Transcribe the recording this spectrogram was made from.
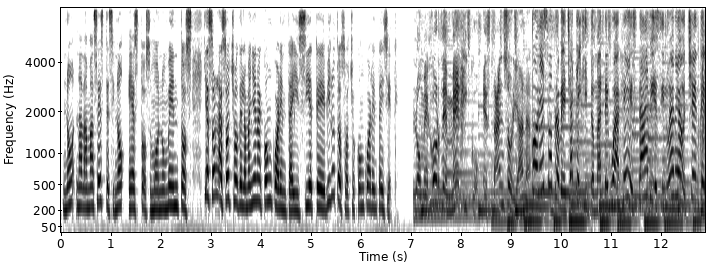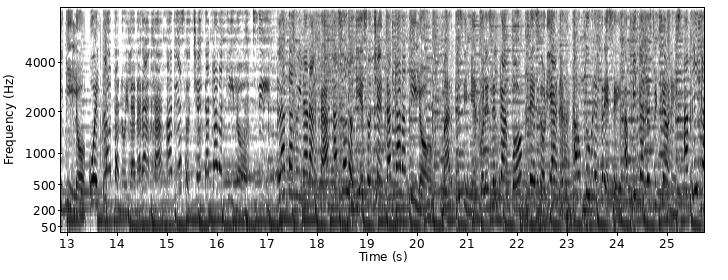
no nada más este, sino estos monumentos. Ya son las 8 de la mañana con 47 minutos, 8 con 47. Lo mejor de México está en Soriana. Por eso aprovecha que el jitomate guaje está a 19.80 el kilo o el plátano y la naranja a 10.80 cada kilo. Sí, plátano y naranja a solo 10.80 cada kilo. Martes y miércoles del campo de Soriana. A octubre 13. Aplican restricciones. Aplica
